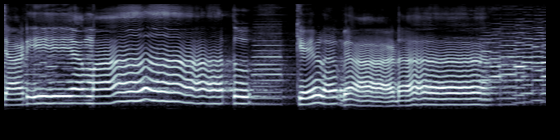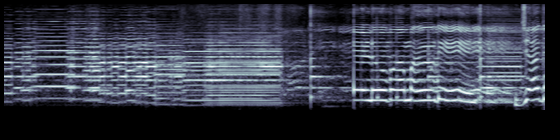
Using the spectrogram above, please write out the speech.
ಚಾಡಿಯ ಮಾತು ಕೇಳಬ್ಯಾಡ. ಹೇಳುವ ಮಂದಿ ಜಗ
